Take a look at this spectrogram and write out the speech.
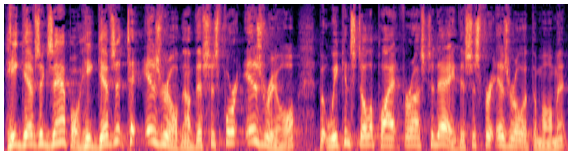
He gives example. He gives it to Israel. Now, this is for Israel, but we can still apply it for us today. This is for Israel at the moment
